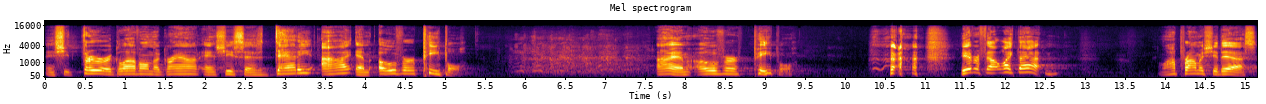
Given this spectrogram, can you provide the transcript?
and she threw her glove on the ground and she says, Daddy, I am over people. I am over people. you ever felt like that? Well, I promise you this.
